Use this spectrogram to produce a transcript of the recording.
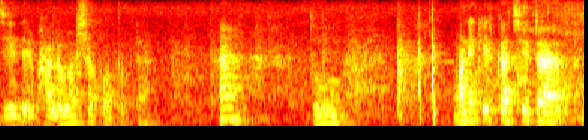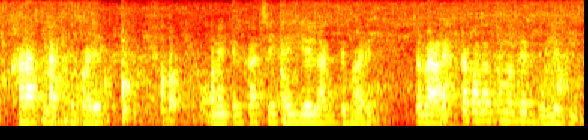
যে এদের ভালোবাসা কতটা। হ্যাঁ? তো অনেকের কাছে এটা খারাপ লাগতে পারে, অনেকের কাছে এটা ইয়ে লাগতে পারে। তবে আরেকটা কথা তোমাদের বলে দিই,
